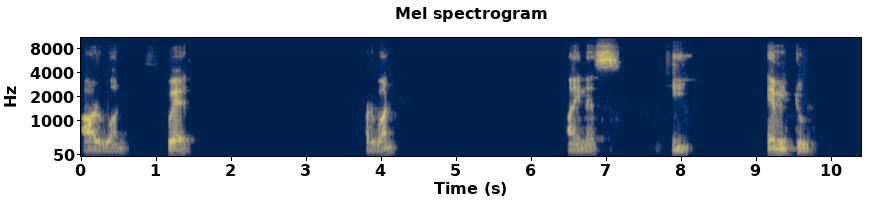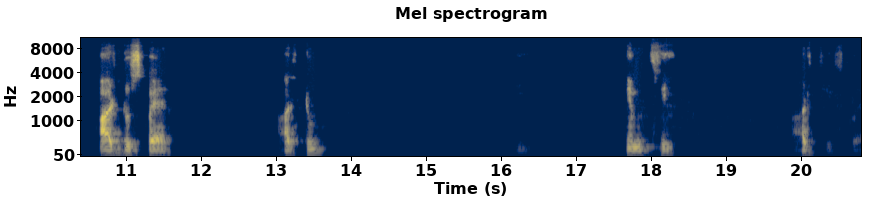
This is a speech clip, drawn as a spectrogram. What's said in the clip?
R1 square R1 minus G m2 r2 square r2 m3 r3 square.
